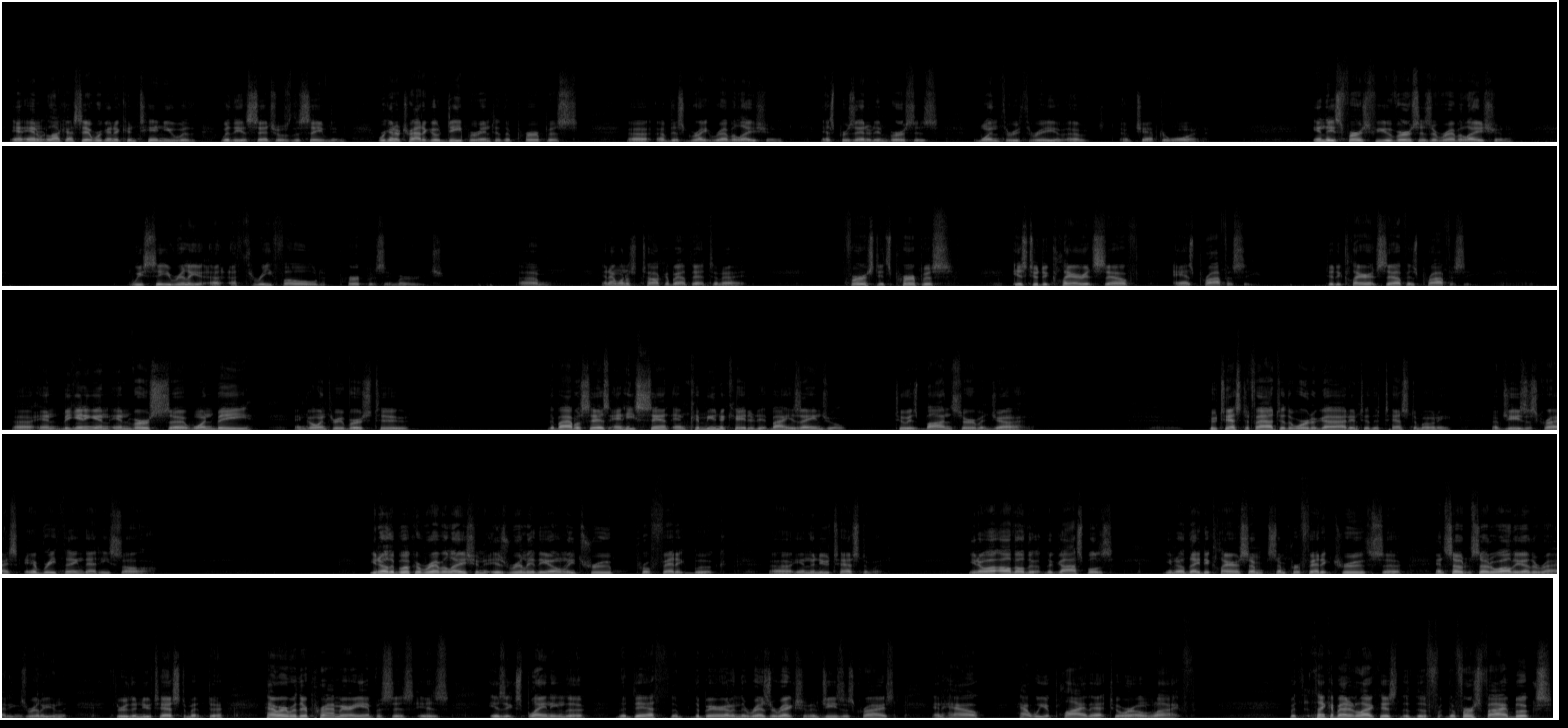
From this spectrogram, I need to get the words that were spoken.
and, and, like I said, we're going to continue with, with the essentials this evening. We're going to try to go deeper into the purpose uh, of this great revelation as presented in verses 1 through 3 of, of, of chapter 1. In these first few verses of Revelation, we see really a, a threefold purpose emerge. Um, and I want us to talk about that tonight. First, its purpose is to declare itself as prophecy, to declare itself as prophecy. Uh, and beginning in, in verse uh, 1b and going through verse 2, the Bible says, And he sent and communicated it by his angel to his bondservant John, who testified to the Word of God and to the testimony of Jesus Christ, everything that he saw. You know, the book of Revelation is really the only true prophetic book uh, in the New Testament. You know, although the, the Gospels, you know, they declare some, some prophetic truths, uh, and so, so do all the other writings, really, in the, through the New Testament. Uh, however, their primary emphasis is, is explaining the, the death, the, the burial, and the resurrection of Jesus Christ and how, how we apply that to our own life. But think about it like this the, the, the first five books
